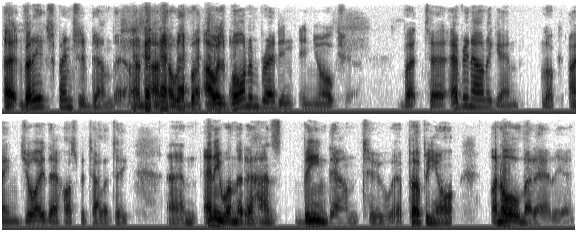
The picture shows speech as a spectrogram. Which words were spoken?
Uh, very expensive down there. I, I, I was I was born and bred in, in Yorkshire, but uh, every now and again look, I enjoy their hospitality. Um, anyone that has been down to uh, Perpignan and all that area,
